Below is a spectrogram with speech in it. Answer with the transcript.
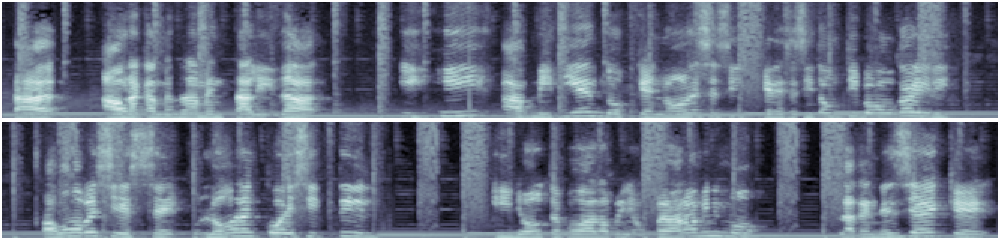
está ahora cambiando la mentalidad y, admitiendo que no necesita, que necesita un tipo como Kyrie, vamos a ver si se logran coexistir y yo te puedo dar la opinión. Pero ahora mismo la tendencia es que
